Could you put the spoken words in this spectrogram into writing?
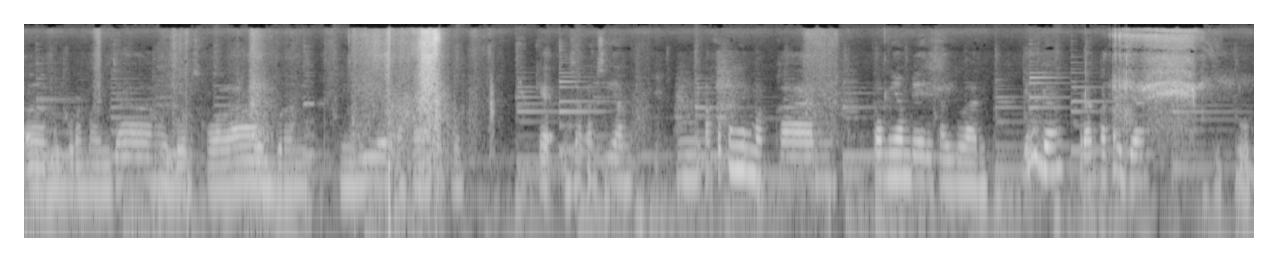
eh, liburan panjang, liburan sekolah, liburan minggu atau apa pun. Kayak misalkan siang, "Hmm, aku pengen makan tom yum di Thailand. Ya udah berangkat aja gitu.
